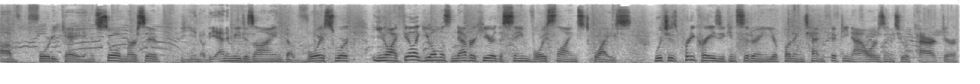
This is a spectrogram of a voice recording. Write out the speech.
of 40k, and it's so immersive. You know, the enemy design, the voice work. You know, I feel like you almost never hear the same voice lines twice, which is pretty crazy considering you're putting 10, 15 hours into a character.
